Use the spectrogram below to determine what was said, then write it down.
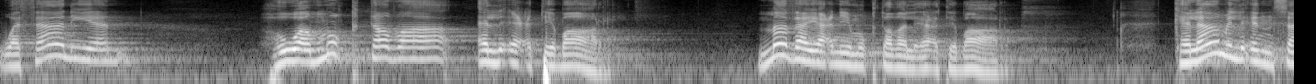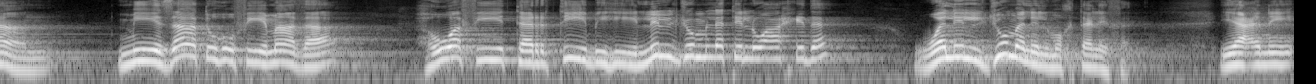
وثانيا هو مقتضى الاعتبار. ماذا يعني مقتضى الاعتبار؟ كلام الإنسان ميزاته في ماذا؟ هو في ترتيبه للجملة الواحدة وللجمل المختلفة. يعني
